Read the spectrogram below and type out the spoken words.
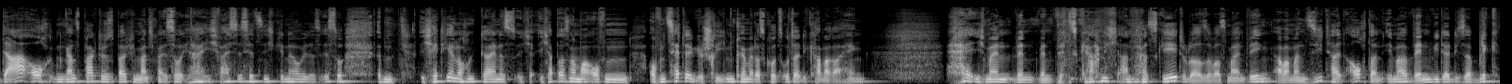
Da auch ein ganz praktisches Beispiel. Manchmal ist so, ja, ich weiß es jetzt nicht genau, wie das ist so. Ähm, ich hätte hier noch ein kleines, ich, ich habe das nochmal auf einen auf Zettel geschrieben. Können wir das kurz unter die Kamera hängen? Hey, ich meine, wenn wenn es gar nicht anders geht oder sowas meinetwegen. Aber man sieht halt auch dann immer, wenn wieder dieser Blick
